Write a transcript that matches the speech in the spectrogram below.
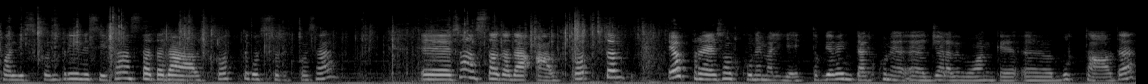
qua gli scontrini sì, sono stata da Alcott questo che cos'è? Eh, sono stata da Alcott e ho preso alcune magliette. Ovviamente alcune eh, già le avevo anche eh, buttate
